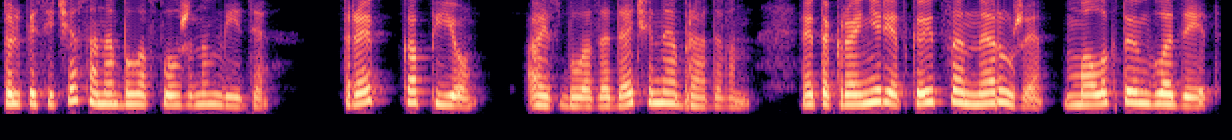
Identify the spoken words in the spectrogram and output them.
Только сейчас она была в сложенном виде. «Трек-копье». Айс был озадачен и обрадован. «Это крайне редкое и ценное оружие. Мало кто им владеет.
